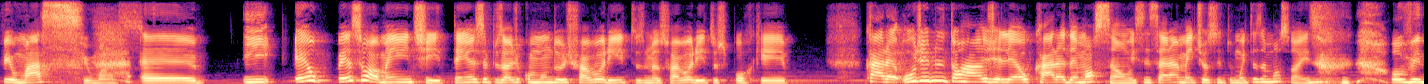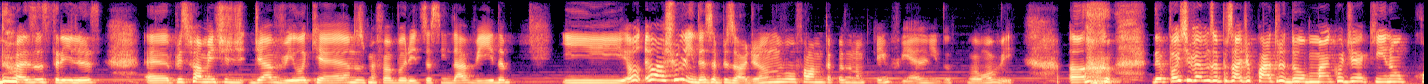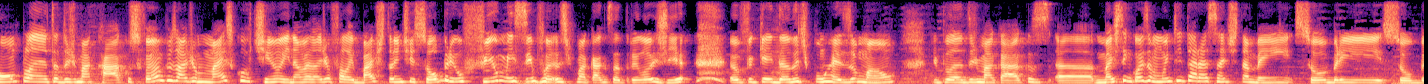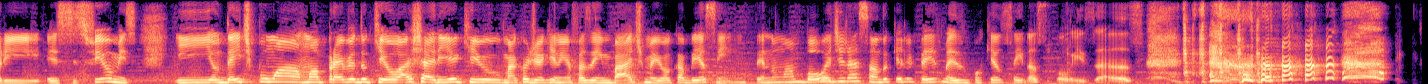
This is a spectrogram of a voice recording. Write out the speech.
Filmaço. Filmaço. É, e eu, pessoalmente, tenho esse episódio como um dos favoritos, meus favoritos, porque Cara, o James Newton Howard, ele é o cara da emoção. E, sinceramente, eu sinto muitas emoções ouvindo essas trilhas. É, principalmente de, de A Vila, que é um dos meus favoritos, assim, da vida. E eu, eu acho lindo esse episódio. Eu não vou falar muita coisa, não, porque, enfim, é lindo. Vamos ouvir. Uh, depois tivemos o episódio 4 do Michael Giacchino com Planeta dos Macacos. Foi um episódio mais curtinho e, na verdade, eu falei bastante sobre o filme em si, Planeta dos Macacos, a trilogia. Eu fiquei dando, tipo, um resumão de Planeta dos Macacos. Uh, mas tem coisa muito interessante também sobre, sobre esses filmes. E eu dei, tipo, uma, uma prévia do que eu acharia que o Michael Giacchino ia fazer em Batman e eu acabei assim, tendo uma boa direção do que ele fez mesmo, porque eu sei das coisas.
